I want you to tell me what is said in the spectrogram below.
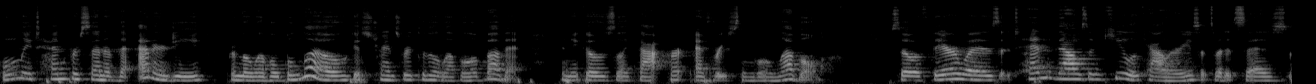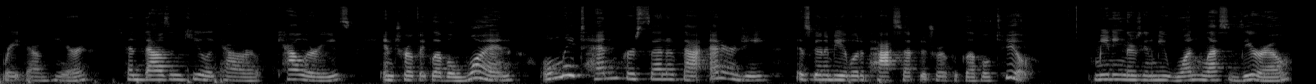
only 10% of the energy from the level below gets transferred to the level above it. And it goes like that for every single level. So if there was 10,000 kilocalories, that's what it says right down here, 10,000 kilocalories in trophic level 1, only 10% of that energy is going to be able to pass up to trophic level 2, meaning there's going to be one less zero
